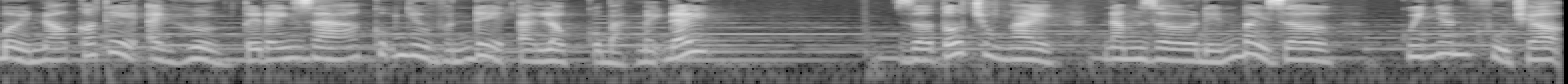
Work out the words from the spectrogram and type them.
bởi nó có thể ảnh hưởng tới đánh giá cũng như vấn đề tài lộc của bản mệnh đấy. Giờ tốt trong ngày 5 giờ đến 7 giờ, quý nhân phù trợ,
